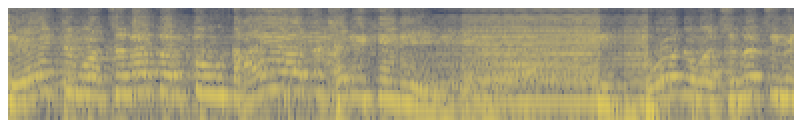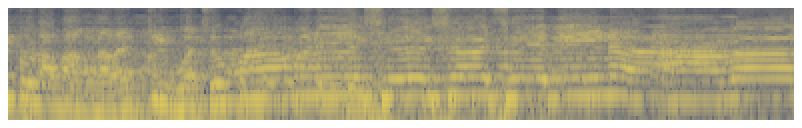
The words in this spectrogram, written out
तेच वचन जर तू नाही आज खरी केली ती दोन वचनच मी तुला मागणार आहे. ती वचन शेष सेवीन आवडी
